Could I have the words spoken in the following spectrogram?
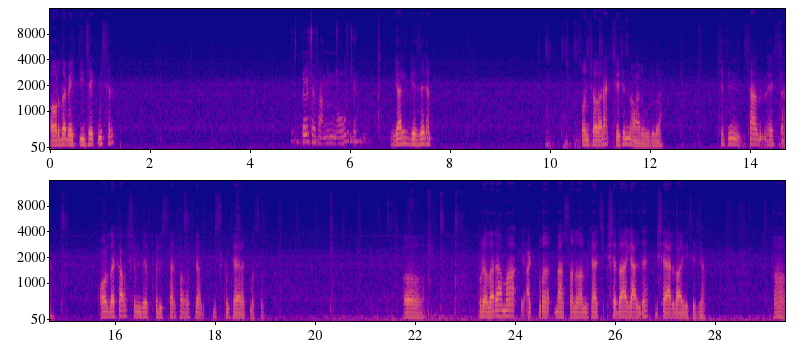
Orada bekleyecek misin? Evet efendim ne oldu ki? Gel gezelim. Sonuç olarak Çetin de var burada. Çetin sen neyse. Orada kal şimdi polisler falan filan bir sıkıntı yaratmasın. Oo. buralara ama aklıma ben sonradan birkaç bir şey daha geldi. Bir şeyler daha getireceğim. Aa,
